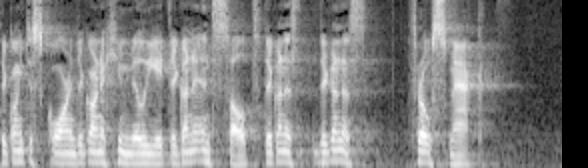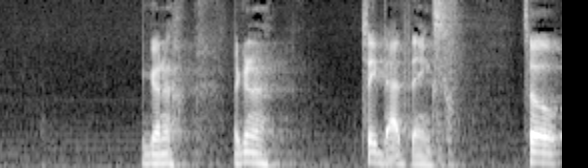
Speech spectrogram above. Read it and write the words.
they're going to scorn, they're going to humiliate, they're going to insult, they're going to, they're going to throw smack. You're going to they're going to say bad things. So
